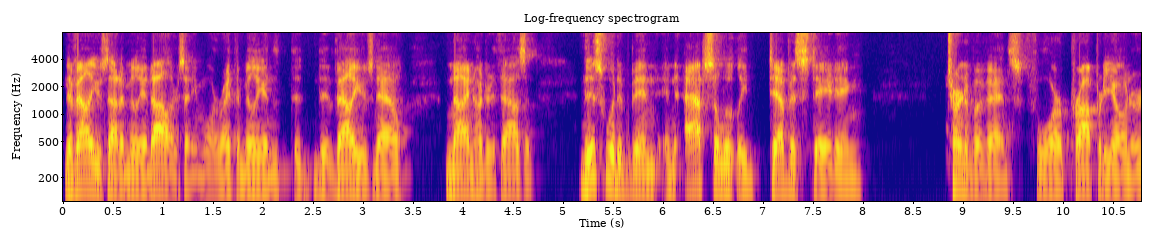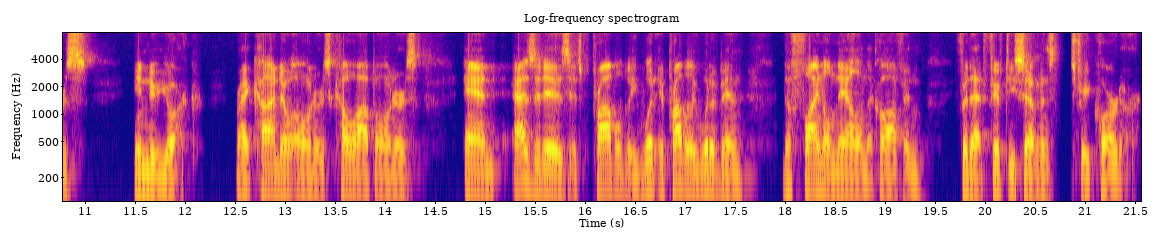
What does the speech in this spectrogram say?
the value is not a million dollars anymore, right? The million, the, the value is now 900,000. This would have been an absolutely devastating turn of events for property owners in New York, right? Condo owners, co-op owners. And as it is, it's probably would it probably would have been the final nail in the coffin for that 57th Street corridor,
